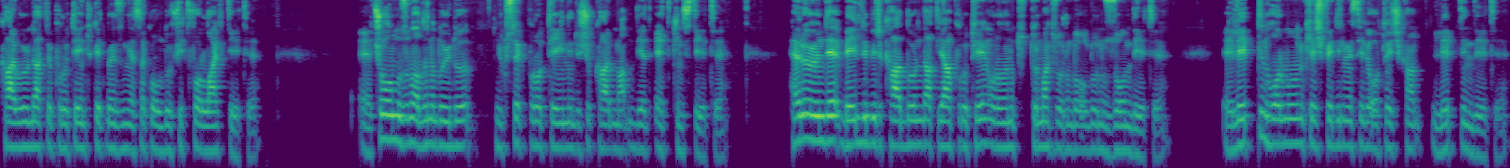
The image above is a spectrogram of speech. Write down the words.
karbonhidrat ve protein tüketmenizin yasak olduğu Fit for Life diyeti. E, çoğumuzun adını duyduğu yüksek proteinli düşük karbonhidratlı diyet Atkins diyeti. Her öğünde belli bir karbonhidrat yağ protein oranını tutturmak zorunda olduğunuz zon diyeti. E, leptin hormonunun keşfedilmesiyle ortaya çıkan leptin diyeti.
